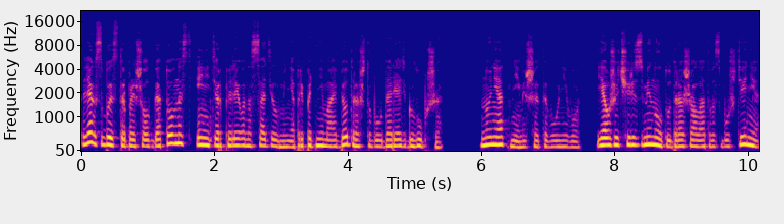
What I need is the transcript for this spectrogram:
Лекс быстро пришел в готовность и нетерпеливо насадил меня, приподнимая бедра, чтобы ударять глубже. Но не отнимешь этого у него. Я уже через минуту дрожала от возбуждения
